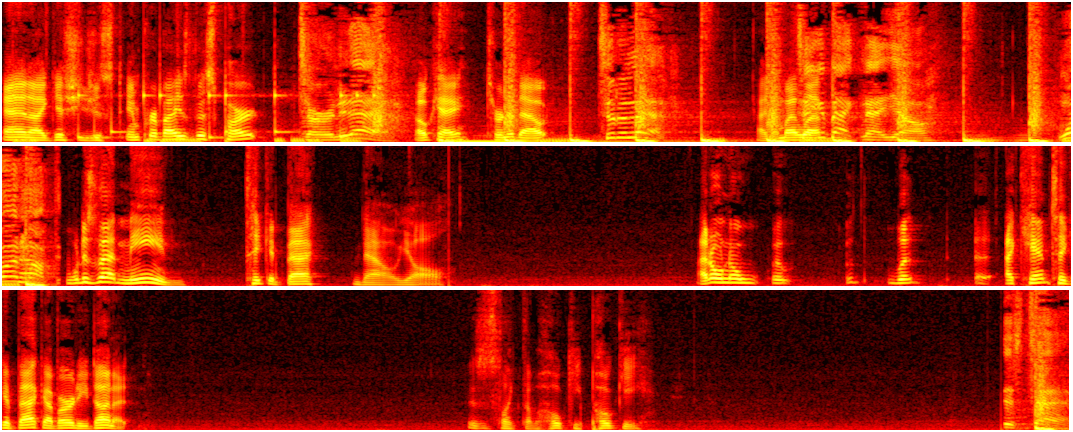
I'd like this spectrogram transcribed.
And I guess you just improvise this part. Turn it out. Okay, turn it out. To the left. I know my Take left. it back now, y'all. One hop. What does that mean? Take it back now, y'all. I don't know uh, what. I can't take it back. I've already done it. This is like the hokey pokey. This time.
